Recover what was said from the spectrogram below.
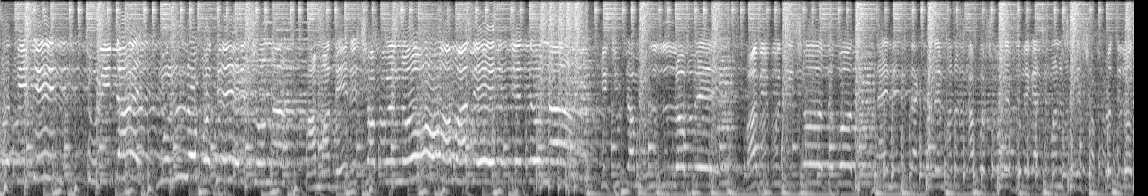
প্রতিদিন চুরি যায় মূল্যবোধের সোনা, আমাদের স্বপ্ন, আমাদের চেতনা। কিছুটা মূল্য ভাবি বুঝি শোধবোধ ন্যায় নীতি দেখাতে মানুষ আপোষ করে ভুলে গেছে মানুষের সব প্রতিরোধ।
